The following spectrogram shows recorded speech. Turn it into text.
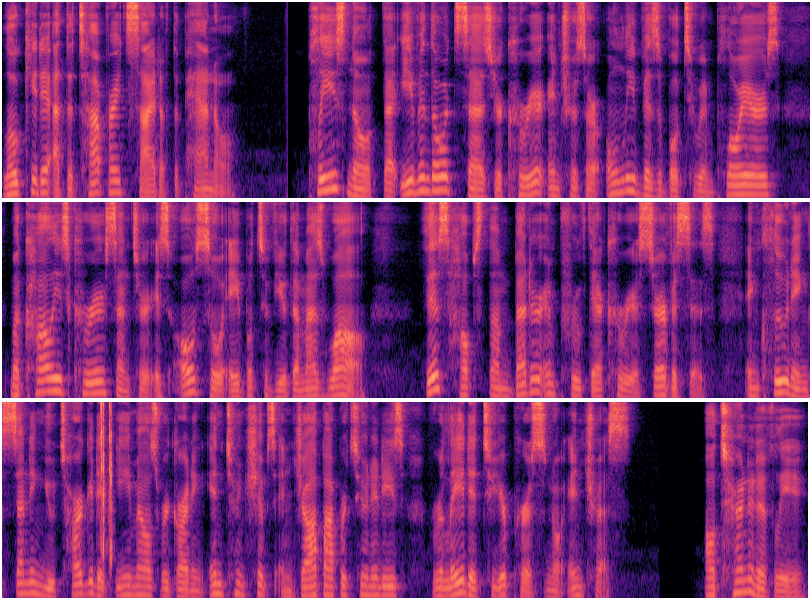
located at the top right side of the panel. Please note that even though it says your career interests are only visible to employers, Macaulay's Career Center is also able to view them as well. This helps them better improve their career services, including sending you targeted emails regarding internships and job opportunities related to your personal interests. Alternatively,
